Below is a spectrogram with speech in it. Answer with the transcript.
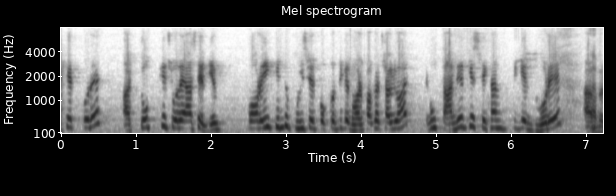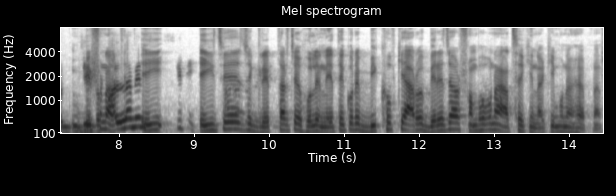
এক এক করে টপকে চলে আসেন। এরপরেই কিন্তু পুলিশের পক্ষ থেকে ধরপাকড় চালু হয় এবং তাদেরকে সেখান থেকে ধরে এই যে যে গ্রেপ্তার যে হলেন এতে করে বিক্ষোভ কি আরও বেড়ে যাওয়ার সম্ভাবনা আছে কিনা? কি মনে হয় আপনার?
